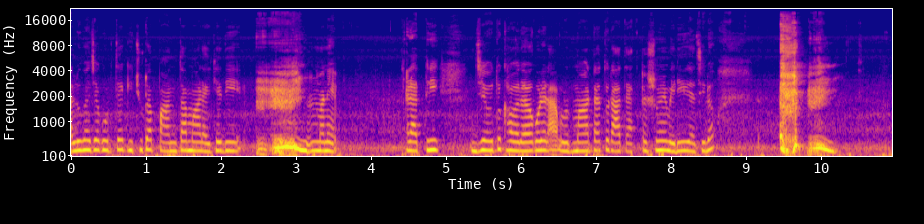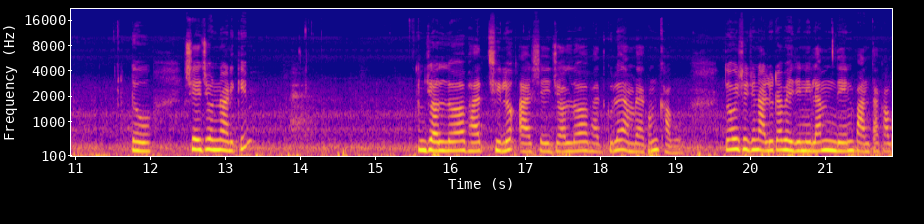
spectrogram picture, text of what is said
আলু ভাজা করতে, কিছুটা পান্তা মা রেখে দিয়ে মানে রাত্রি যেহেতু খাওয়া দাওয়া করে মাটা তো রাত একটার সময় বেরিয়ে গেছিল। তো সেই জন্য আর কি জল দেওয়া ভাত ছিল, আর সেই জল দেওয়া ভাতগুলোই আমরা এখন খাব। তো সেই জন্য আলুটা ভেজে নিলাম দেন পান্তা খাব।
